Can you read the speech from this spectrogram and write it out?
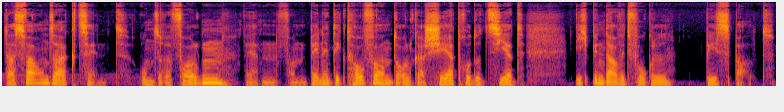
Das war unser Akzent. Unsere Folgen werden von Benedikt Hofer und Olga Scher produziert. Ich bin David Vogel. Bis bald.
